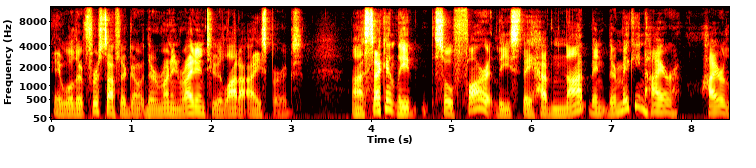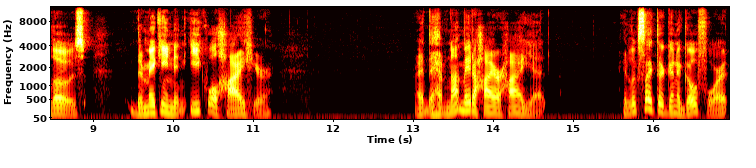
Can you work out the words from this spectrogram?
Okay well they're first off they're going they're running right into a lot of icebergs. Uh, secondly so far at least they have not been they're making higher higher lows. They're making an equal high here right? They have not made a higher high yet. It looks like they're going to go for it.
